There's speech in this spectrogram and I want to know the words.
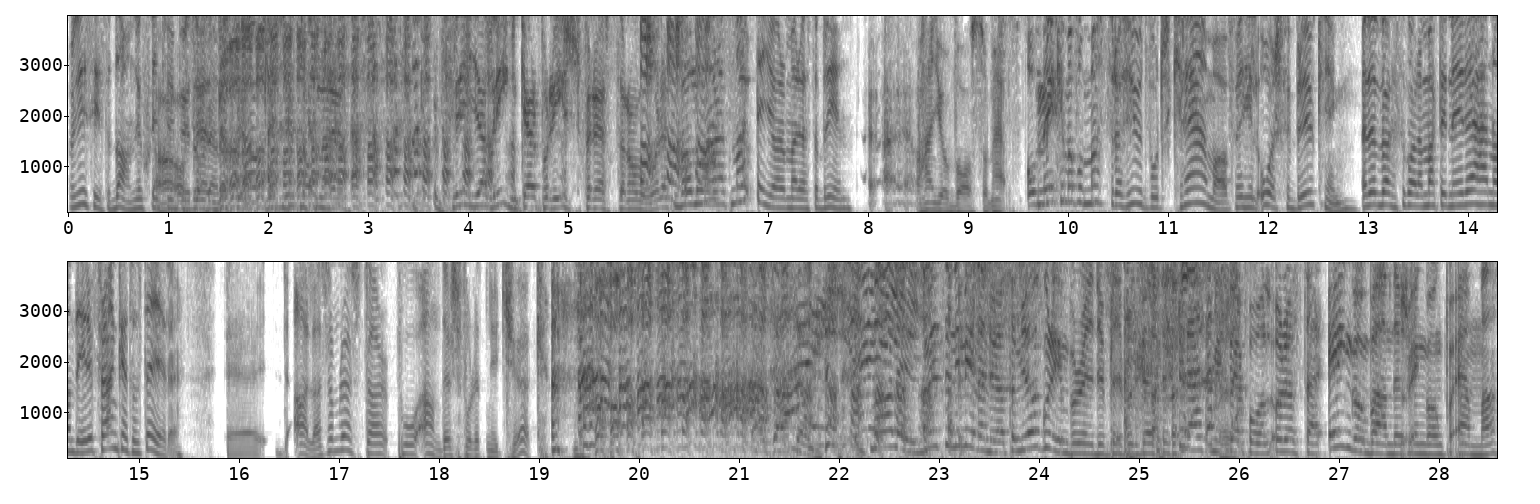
Och det är sista dagen, nu skiter Ja, vi i budorden. dessutom, eh, fria drinkar på Rish för resten av året. Vad lovar du att Martin gör om man röstar på din? Han gör vad som helst. Och mig kan man få massor av hudvårdskräm av för en hel årsförbrukning. Ska kolla, Martin, är det här någon, är det förankrat hos dig eller? Eh, alla som röstar på Anders får ett nytt kök. Malin, men så ni menar nu att om jag går in på radioplay.se slash och röstar en gång på Anders och en gång på Emma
